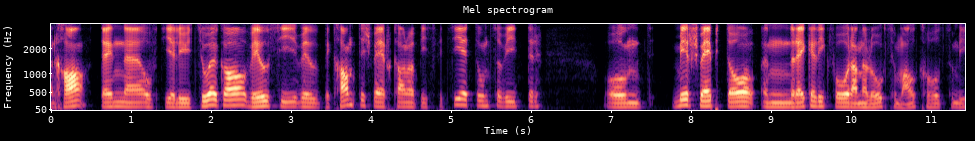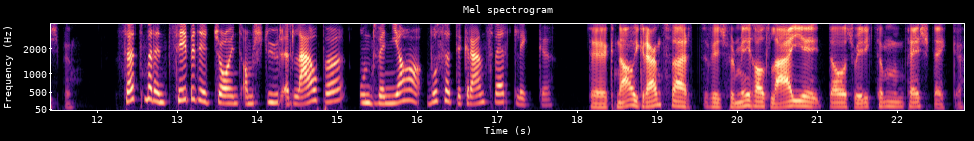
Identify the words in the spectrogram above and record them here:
Man kann dann äh, auf die Leute zugehen, weil, sie, weil bekannt ist, wer Cannabis bezieht und so weiter. Und mir schwebt da eine Regelung vor, analog zum Alkohol zum Beispiel. Sollte man einen CBD-Joint am Steuer erlauben? Und wenn ja, wo sollte der Grenzwert liegen? Der genaue Grenzwert ist für mich als Laie da schwierig zu feststecken.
